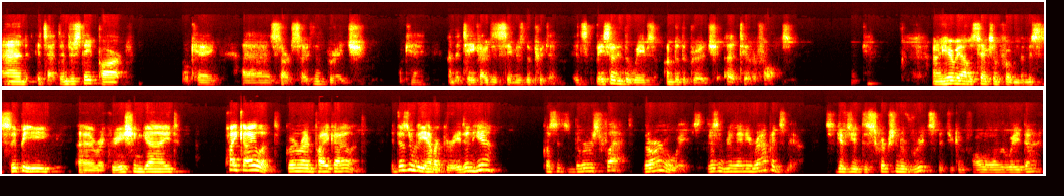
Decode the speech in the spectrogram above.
And it's at Interstate Park, okay? Uh, starts south of the bridge, okay? And the takeout is the same as the put in. It's basically the waves under the bridge at Taylor Falls, okay? And here we have a section from the Mississippi uh, Recreation Guide, Pike Island, going around Pike Island. It doesn't really have a grade in here because it's the river's flat. There are no waves. There isn't really any rapids there. So it gives you a description of routes that you can follow all the way down.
